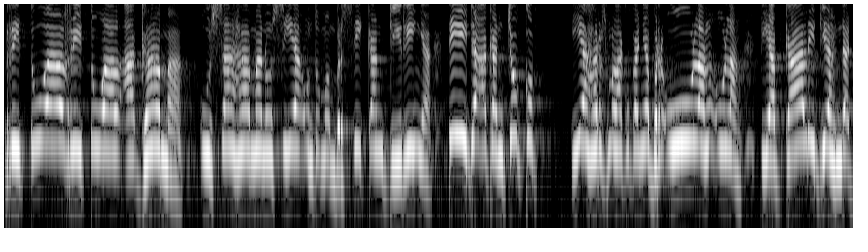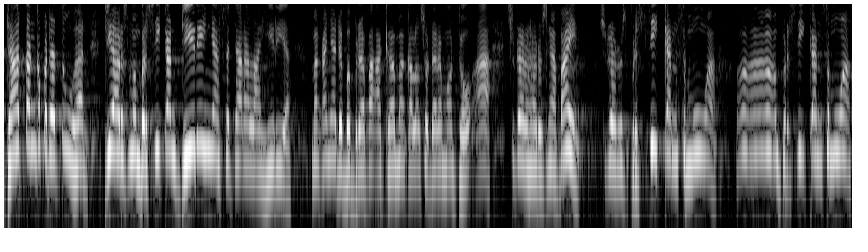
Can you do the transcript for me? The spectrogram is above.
ritual-ritual agama, usaha manusia untuk membersihkan dirinya tidak akan cukup ia harus melakukannya berulang-ulang. Tiap kali dia hendak datang kepada Tuhan, dia harus membersihkan dirinya secara lahiriah. Makanya ada beberapa agama kalau saudara mau doa, saudara harus ngapain? Saudara harus bersihkan semua. Ah, bersihkan semua,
